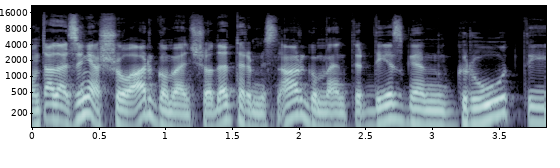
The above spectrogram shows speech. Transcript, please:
Un tādā ziņā šo argumentu, šo determinismu argumentu ir diezgan grūti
